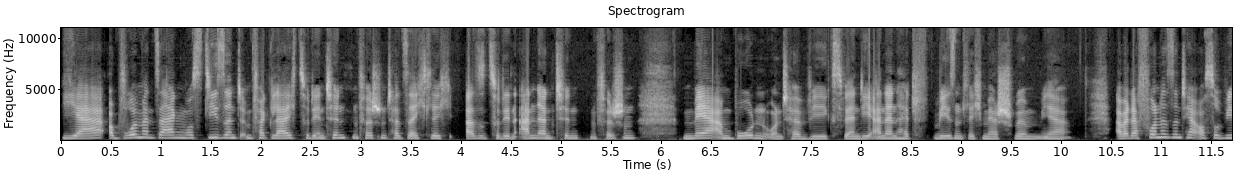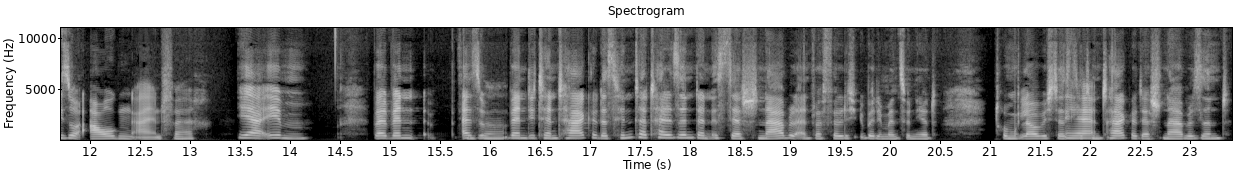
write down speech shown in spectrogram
Ja, obwohl man sagen muss, die sind im Vergleich zu den Tintenfischen tatsächlich, also zu den anderen Tintenfischen, mehr am Boden unterwegs, während die anderen halt wesentlich mehr schwimmen, ja. Aber da vorne sind ja auch sowieso Augen einfach. Ja, eben. Weil wenn, also wenn die Tentakel das Hinterteil sind, dann ist der Schnabel einfach völlig überdimensioniert. Drum glaube ich, dass Ja. die Tentakel der Schnabel sind.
